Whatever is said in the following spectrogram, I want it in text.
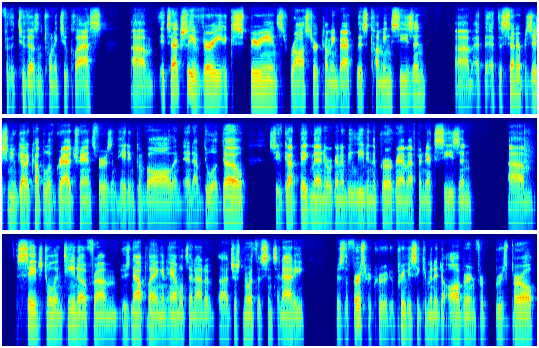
for the 2022 class. Um, it's actually a very experienced roster coming back this coming season. Um, at the at the center position, you've got a couple of grad transfers and Hayden Koval and, and Abdul Ado. So you've got big men who are going to be leaving the program after next season. Um, Sage Tolentino from who's now playing in Hamilton out of uh, just north of Cincinnati was the first recruit who previously committed to Auburn for Bruce Pearl.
